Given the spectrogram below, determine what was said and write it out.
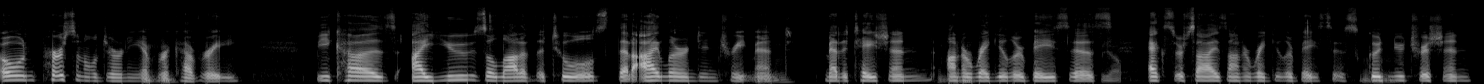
own personal journey of Mhm. recovery, because I use a lot of the tools that I learned in treatment, meditation on a Mhm. regular basis, Yep. exercise on a regular basis, good Mhm. nutrition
